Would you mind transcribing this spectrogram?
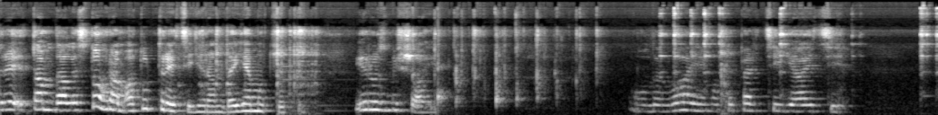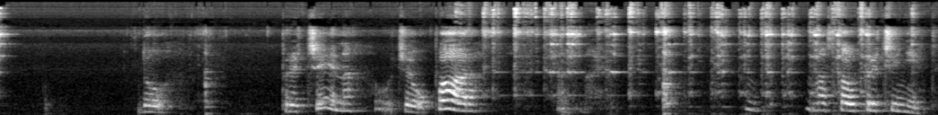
е, там дали 100 грам, а тут 30 грам даємо цукру. І розмішаємо. Уливаємо тепер ці яйці до причина чи опара. Не знаю. У нас кажуть причиніть.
